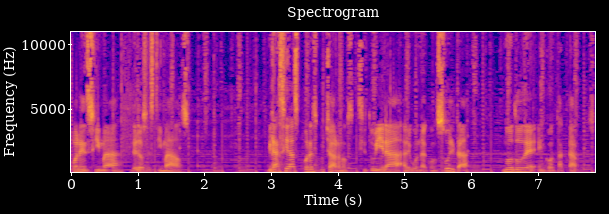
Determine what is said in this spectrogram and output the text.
por encima de los estimados. Gracias por escucharnos. Si tuviera alguna consulta, no dude en contactarnos.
